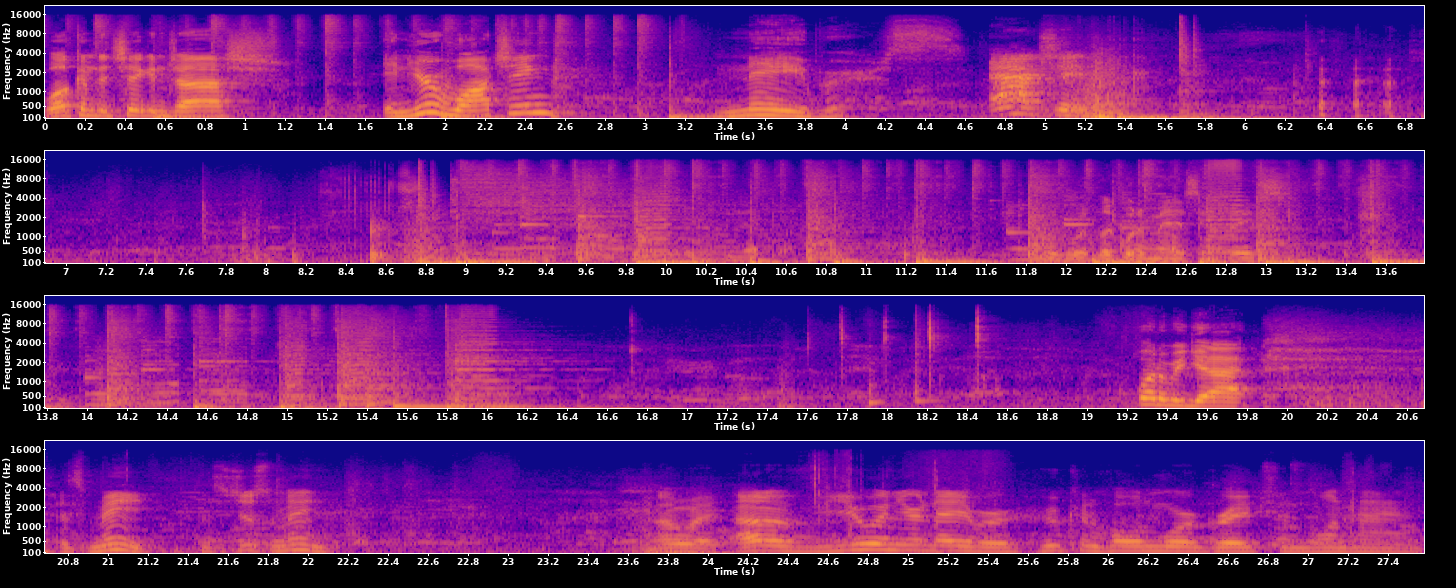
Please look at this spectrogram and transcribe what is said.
Welcome to Chig and Josh, and you're watching Neighbors. Action! Look, what- look what a menacing face. What do we got? It's me. It's just me. Oh wait, out of you and your neighbor, who can hold more grapes in one hand?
